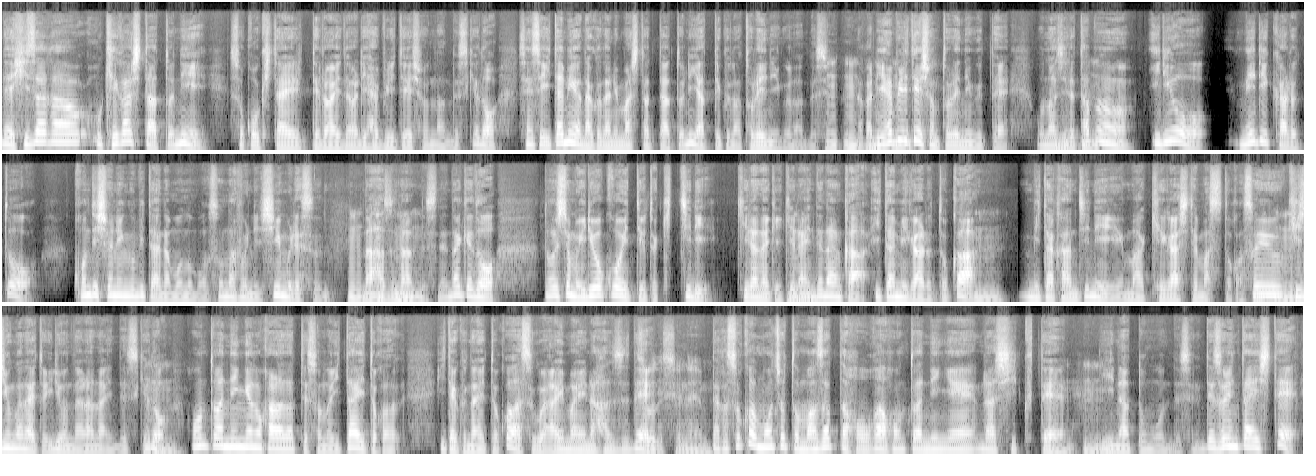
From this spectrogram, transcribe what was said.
で、膝がを怪我した後にそこを鍛えてる間はリハビリテーションなんですけど、先生痛みがなくなりましたって後にやっていくのはトレーニングなんですよ。だからリハビリテーショントレーニングって同じで、多分医療、メディカルとコンディショニングみたいなものもそんな風にシームレスなはずなんですね。だけど、どうしても医療行為っていうときっちり切らなきゃいけないんで、うん、なんか痛みがあるとか、うん、見た感じに、まあ、怪我してますとか、そういう基準がないと医療にならないんですけど、うん、本当は人間の体ってその痛いとか痛くないとかはすごい曖昧なはずで、そうですよね。だからそこはもうちょっと混ざった方が本当は人間らしくていいなと思うんですよで、それに対して、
